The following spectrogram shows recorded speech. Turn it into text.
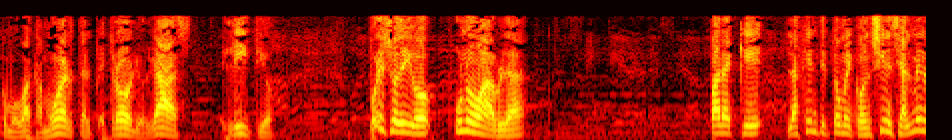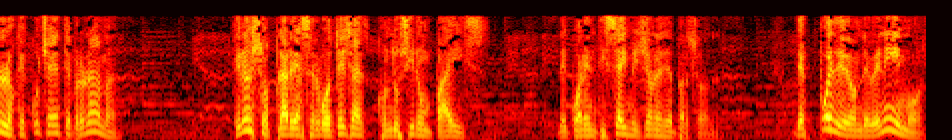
como vaca muerta, el petróleo, el gas, el litio. Por eso digo, uno habla para que la gente tome conciencia, al menos los que escuchan este programa, que no es soplar y hacer botellas conducir un país de 46 millones de personas. Después de donde venimos,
